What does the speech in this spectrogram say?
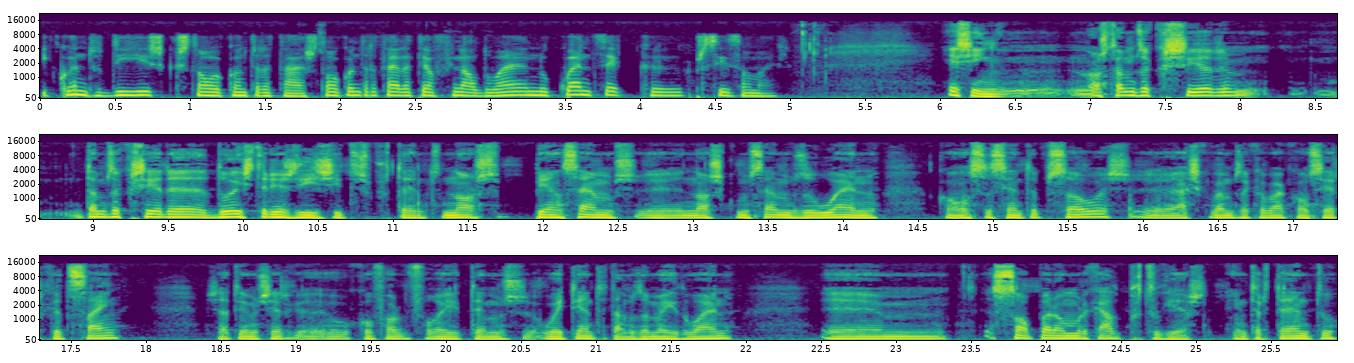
E quando diz que estão a contratar, estão a contratar até o final do ano, quantos é que precisam mais? É assim, nós estamos a crescer, estamos a crescer a dois, três dígitos, portanto, nós pensamos, eh, nós começamos o ano com 60 pessoas, eh, acho que vamos acabar com cerca de 100, já temos cerca, conforme falei, temos 80, estamos a meio do ano, um, só para o mercado português. Entretanto,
